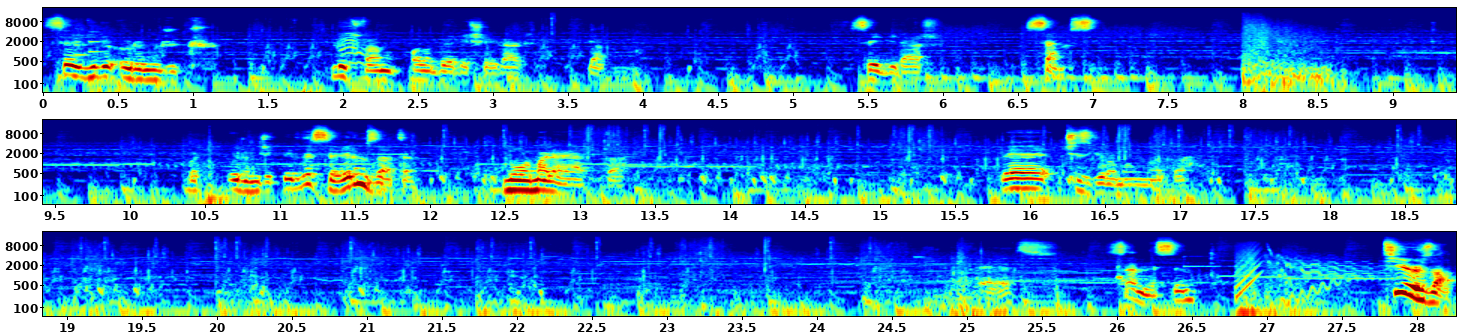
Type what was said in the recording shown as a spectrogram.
Sevgili örümcük. Lütfen bana böyle şeyler yapma. Sevgiler sensin. Bak örümcekleri de severim zaten. Normal hayatta. Ve çizgi romanlarda. Evet. Sen nesin? Tears Up.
